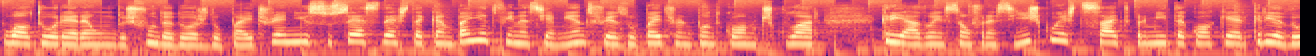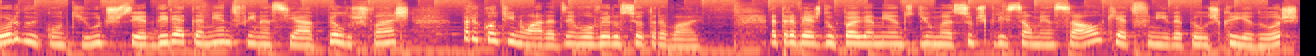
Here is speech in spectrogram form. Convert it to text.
O autor era um dos fundadores do Patreon e o sucesso desta campanha de financiamento fez o Patreon.com descolar. Criado em São Francisco, este site permite a qualquer criador de conteúdos ser diretamente financiado pelos fãs para continuar a desenvolver o seu trabalho. Através do pagamento de uma subscrição mensal, que é definida pelos criadores,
